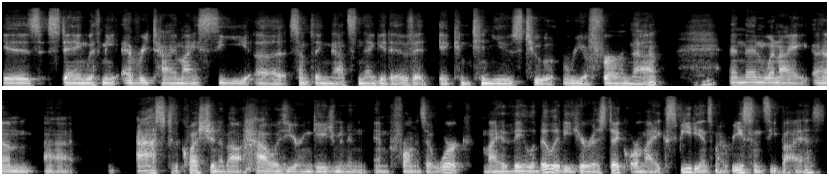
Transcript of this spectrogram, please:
is staying with me every time I see uh, something that's negative. It, it continues to reaffirm that. Mm-hmm. And then when I um, uh, asked the question about how is your engagement and, and, performance at work, my availability heuristic or my expedience, my recency bias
